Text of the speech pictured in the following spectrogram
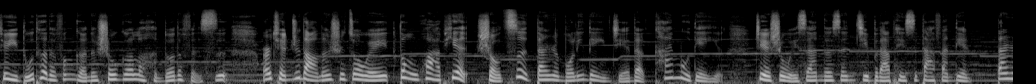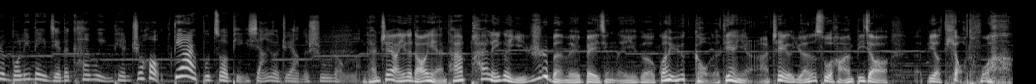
就以独特的风格呢收割了很多的粉丝。而《犬之岛》呢是作为动画片首次担任柏林电影节的开幕电影，这也是韦斯安德森继《布达佩斯大饭店》担任柏林电影节的开幕影片之后第二部作品享有这样的殊荣了。你看，这样一个导演，他拍了一个以日本为背景的一个关于狗的电影啊，这个元素好像比较比较跳脱啊。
